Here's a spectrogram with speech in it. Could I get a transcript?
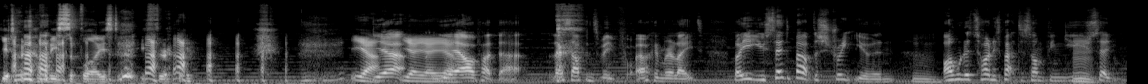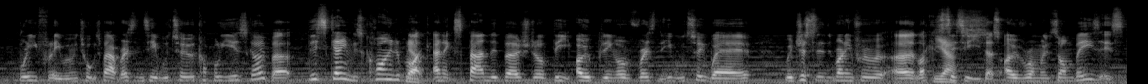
you don't have any supplies to get you through. Yeah, Yeah, yeah, yeah, yeah. Yeah, I've had that. That's happened to me before. I can relate. But you, said about the street, Euan. Hmm. I want to tie this back to something you said. briefly when we talked about Resident Evil 2 a couple of years ago, but this game is kind of Yeah. like an expanded version of the opening of Resident Evil 2, where we're just running through uh, like a Yes. city that's overrun with zombies. It's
